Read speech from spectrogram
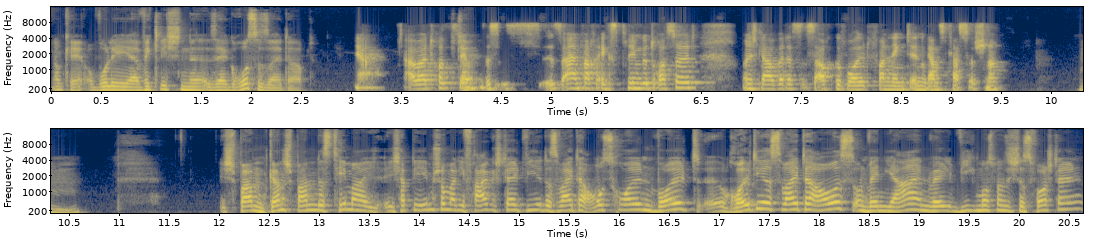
Okay, obwohl ihr ja wirklich eine sehr große Seite habt. Ja, aber trotzdem, es ist, ist einfach extrem gedrosselt und ich glaube, das ist auch gewollt von LinkedIn ganz klassisch. Ne? Hm. Spannend, ganz spannendes Thema. Ich, ich habe dir eben schon mal die Frage gestellt, wie ihr das weiter ausrollen wollt. Äh, rollt ihr es weiter aus? Und wenn ja, in wel wie muss man sich das vorstellen?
